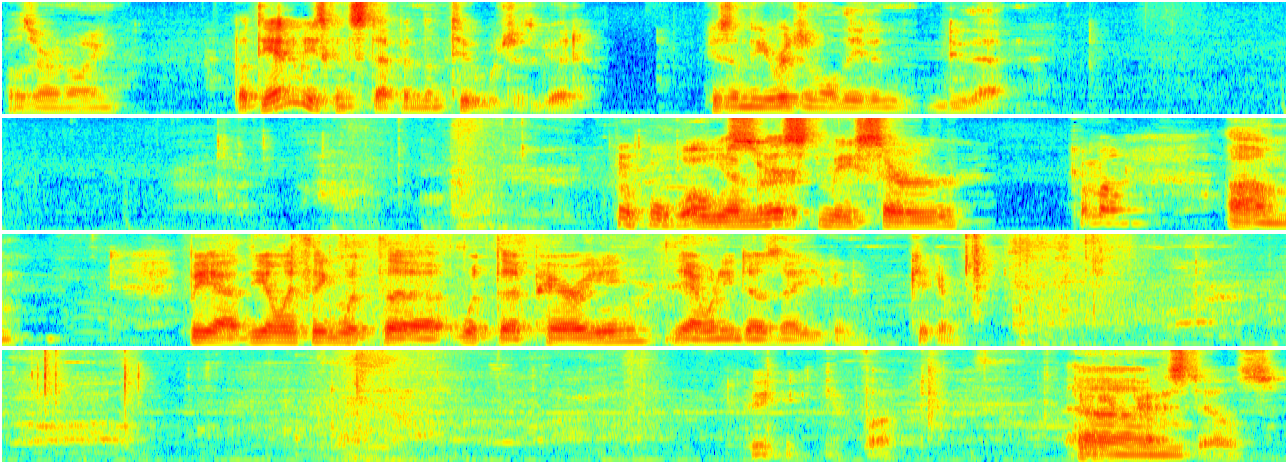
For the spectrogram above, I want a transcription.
those are annoying. But the enemies can step in them too, which is good. Because in the original, they didn't do that. Whoa, you sir. missed me, sir. Come on. Um, but yeah, the only thing with the with the parrying, yeah, when he does that, you can kick him. Um, pastels.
